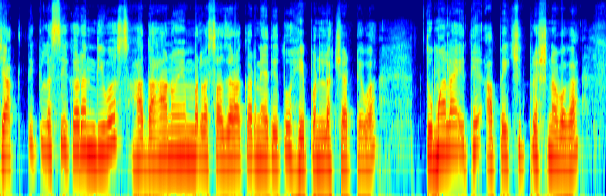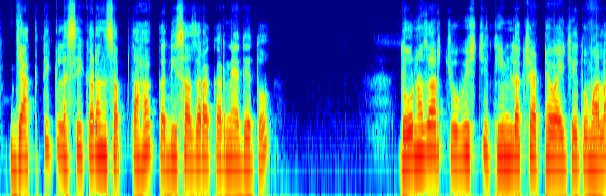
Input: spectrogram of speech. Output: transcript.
जागतिक लसीकरण दिवस हा दहा नोव्हेंबरला साजरा करण्यात येतो हे पण लक्षात ठेवा. तुम्हाला इथे अपेक्षित प्रश्न बघा. जागतिक लसीकरण सप्ताह कधी साजरा करण्यात येतो? दोन हजार चोवीसची थीम लक्षात ठेवायची आहे तुम्हाला.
